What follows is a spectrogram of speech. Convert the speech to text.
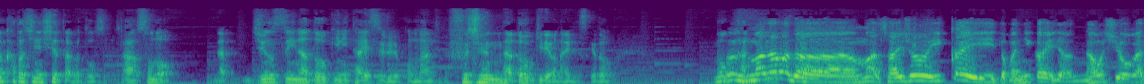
う形にしてたらどうする？あ、その、な純粋な動機に対する、このなんていうの、不純な動機ではないですけど、まだまだ、まあ最初1回とか2回じゃ直しようが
